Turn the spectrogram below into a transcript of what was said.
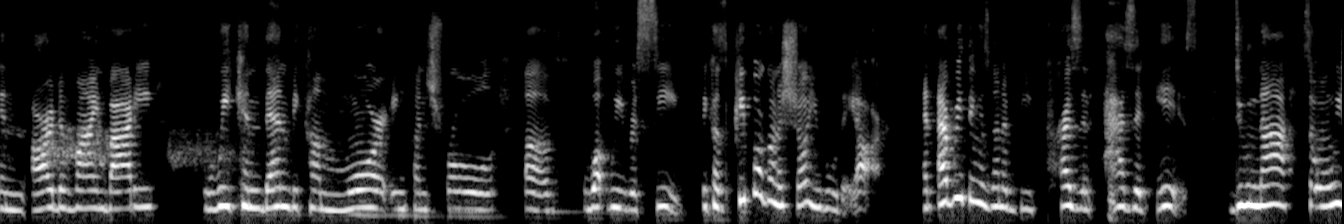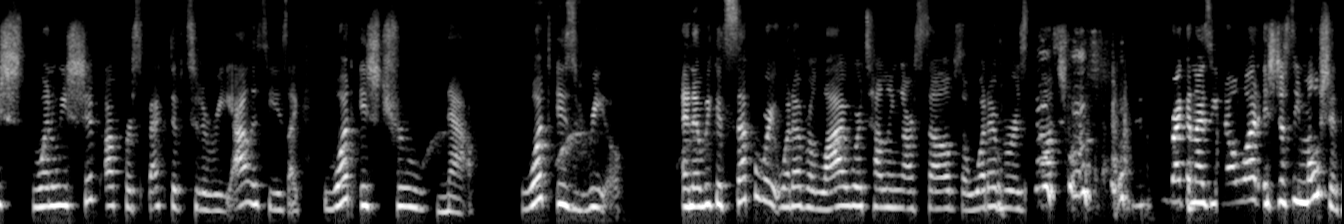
in our divine body, we can then become more in control of what we receive because people are going to show you who they are and everything is going to be present as it is. Do not so when we sh- when we shift our perspective to the reality is like what is true now? What is real? And then we could separate whatever lie we're telling ourselves or whatever is recognize you know what? It's just emotion.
